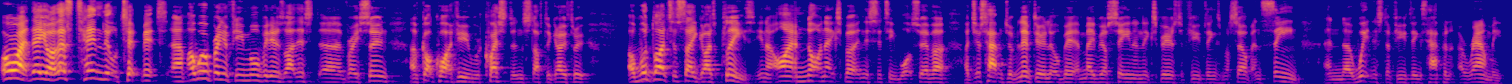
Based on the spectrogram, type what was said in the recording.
All right, there you are. That's 10 little tidbits. Um, I will bring a few more videos like this uh, very soon. I've got quite a few requests and stuff to go through. I would like to say, guys, please, you know, I am not an expert in this city whatsoever. I just happen to have lived here a little bit and maybe I've seen and experienced a few things myself and seen and uh, witnessed a few things happen around me.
